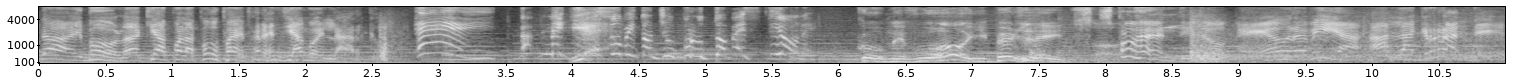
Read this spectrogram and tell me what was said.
Dai, Bola, acchiappa la pupa e prendiamo il largo. Ehi! Metti yeah. subito giù, brutto bestione! Come vuoi, bellezza! Splendido! E ora via, alla grande!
